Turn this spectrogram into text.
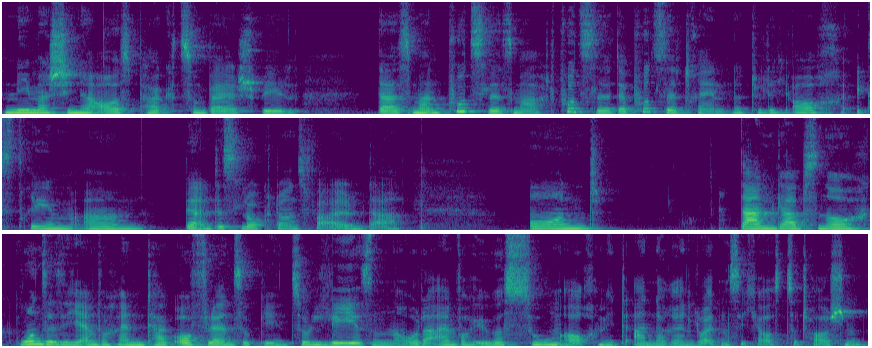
Nähmaschine auspackt zum Beispiel, dass man Putzles macht. Putzle, der Putzle-Trend natürlich auch extrem ähm, während des Lockdowns vor allem da. Und dann gab es noch grundsätzlich einfach einen Tag offline zu gehen, zu lesen oder einfach über Zoom auch mit anderen Leuten sich auszutauschen.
